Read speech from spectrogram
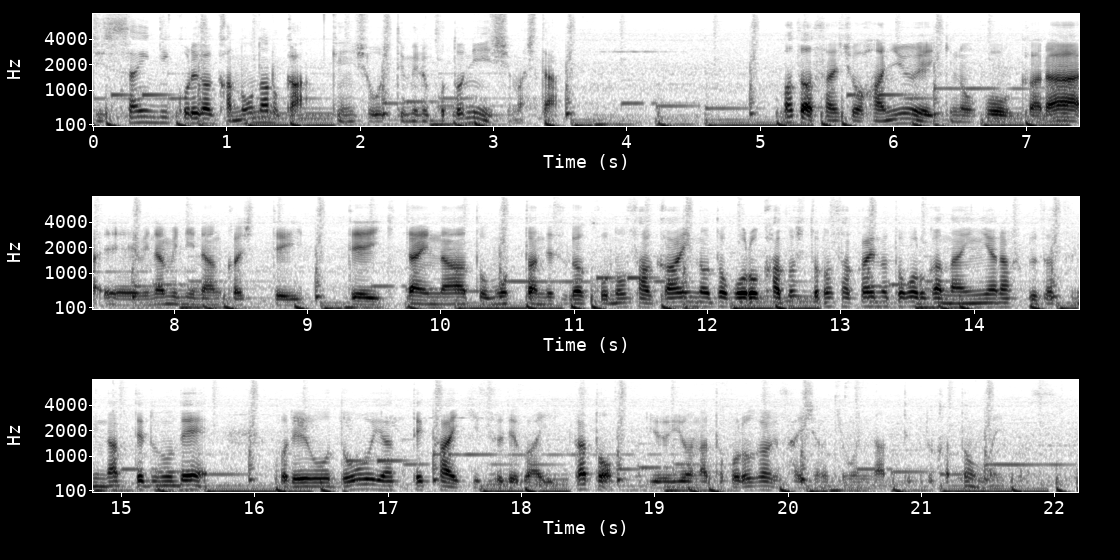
実際にこれが可能なのか検証してみることにしました。まずは最初羽生駅の方から、えー、南に南下していっていきたいなと思ったんですがこの境のところ加須市との境のところが何やら複雑になってるのでこれをどうやって回避すればいいかというようなところが最初の疑問になってくるかと思います。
